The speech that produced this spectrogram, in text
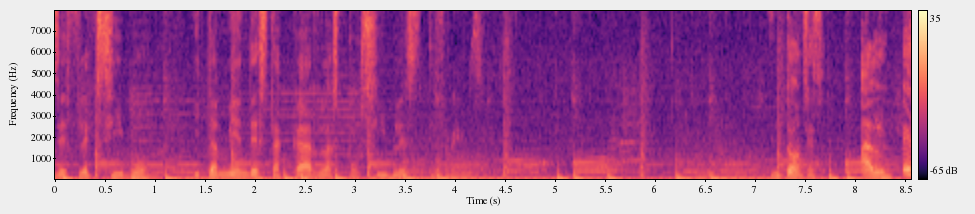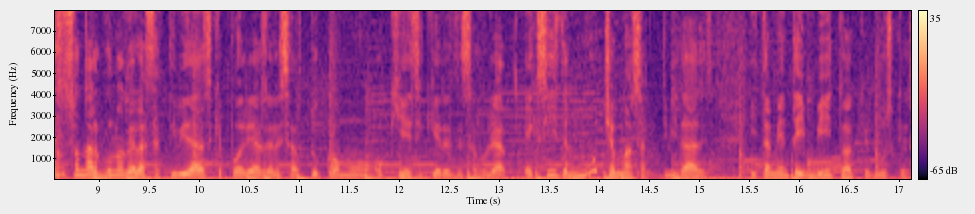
reflexivo y también destacar las posibles diferencias. Entonces, esas son algunas de las actividades que podrías realizar tú como o que si quieres desarrollar. Existen muchas más actividades y también te invito a que busques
